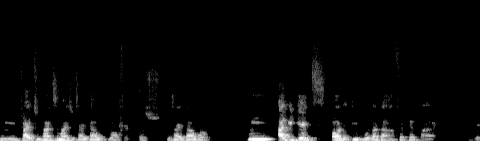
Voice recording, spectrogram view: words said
we try to maximize societal welfare or societal wealth. We aggregate all the people that are affected by the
